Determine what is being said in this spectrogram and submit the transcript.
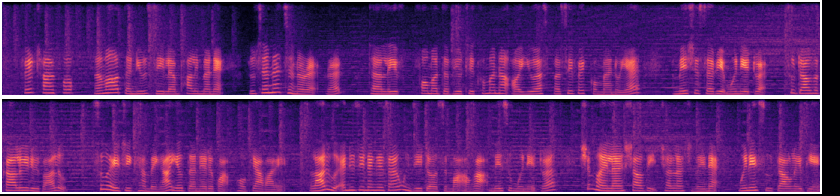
။ Faith Twyford Member of the New Zealand Parliament နဲ့ Lieutenant General Red Dunleaf former Deputy Commander of US Pacific Command တို့ရဲ့အမေ80ပြည့်မွေးနေ့အတွက်ဆုတောင်းစကားလေးတွေပါလို့စု AG campaign ကရုပ်သံနဲ့တကွဖော်ပြပါတယ်။အလားတူ NUG နိုင်ငံခြားဝင်ကြီးဒေါ်စမအောင်ကအမေစုမွေးနေ့အတွက်ရှစ်မိုင်လန်းရှောက်သည့် challenge လေးနဲ့မွေးနေ့ဆုတောင်းလေးပြင်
